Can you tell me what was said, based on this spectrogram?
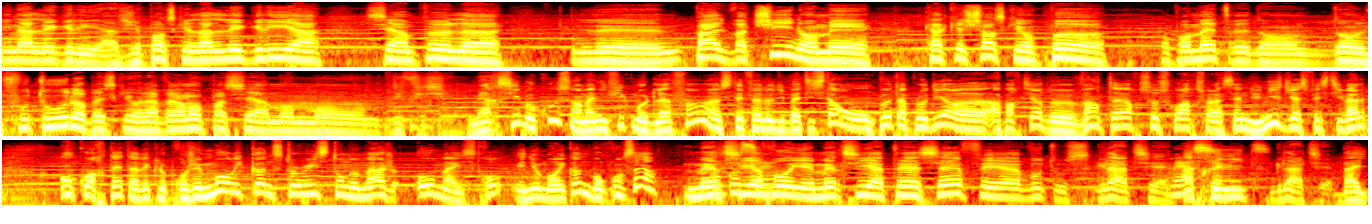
in allegria. Je pense que l'allegria, c'est un peu le, pas le vaccino, mais quelque chose qu'on peut on peut mettre dans, dans le futur parce qu'on a vraiment passé un moment difficile. Merci beaucoup, c'est un magnifique mot de la fin. Stéphano Di Battista, on peut t'applaudir euh, à partir de 20h ce soir sur la scène du Nice Jazz Festival en quartet avec le projet Morricone Stories, ton hommage au maestro Ennio Morricone. Bon concert. Merci à vous et merci à TSF et à vous tous. Grazie. À très vite. Grazie. Bye.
